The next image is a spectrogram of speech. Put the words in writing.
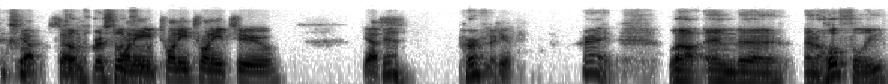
excellent. Yep. So 20, 2022. Yes. Yeah. Perfect. All right. Well, and uh, and hopefully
